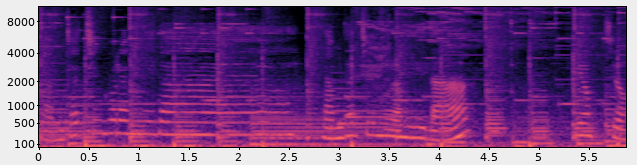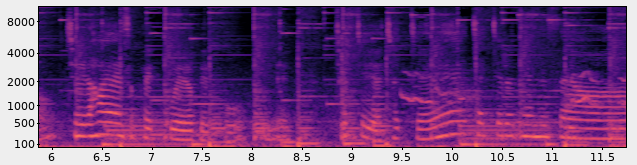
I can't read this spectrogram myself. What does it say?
남자친구랍니다. 남자친구랍니다 귀엽죠? 제일 하얘서 백구예요, 백구. 네. 첫째요, 첫째. 첫째로 태어났어요.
